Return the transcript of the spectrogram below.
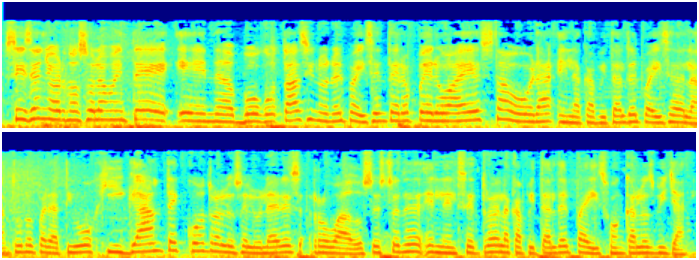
Sí, señor, no solamente en eh, Bogotá, sino en el país entero, pero a esta hora en la capital del país se adelanta un operativo gigante contra los celulares robados. Esto es en el centro de la capital del país, Juan Carlos Villani.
